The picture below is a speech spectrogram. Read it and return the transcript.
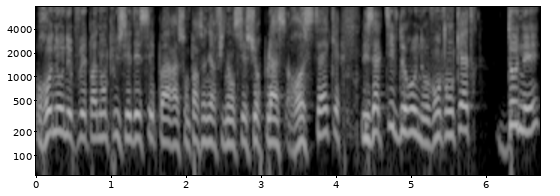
Renault ne pouvait pas non plus céder ses parts à son partenaire financier sur place, Rostec. Les actifs de Renault vont donc être donner,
